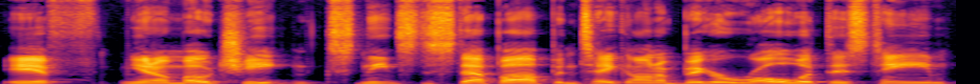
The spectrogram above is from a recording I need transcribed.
if, you know, Mo Cheeks needs to step up and take on a bigger role with this team,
